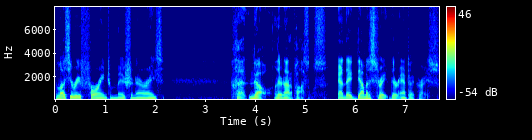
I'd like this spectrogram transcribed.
unless you're referring to missionaries, no, they're not apostles. And they demonstrate their antichrist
